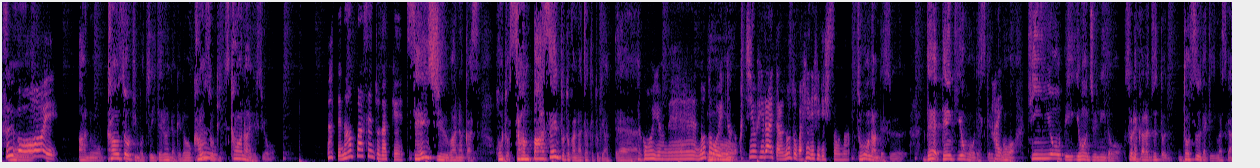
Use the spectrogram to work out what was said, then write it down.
すごい。あの乾燥機もついてるんだけど乾燥機使わないですよ、だって何パーセントだっけ？先週はなんかほんと3%とかになっちゃった時あってすごいよね。喉を、うんなんか口を開いたら喉がヒリヒリしそうな。そうなんですで天気予報ですけれども、金曜日42度それからずっと度数だけ言いますが、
